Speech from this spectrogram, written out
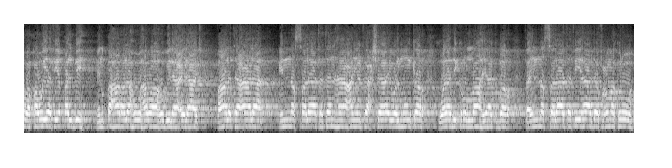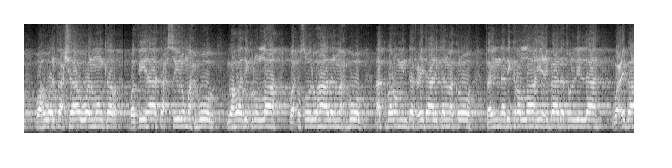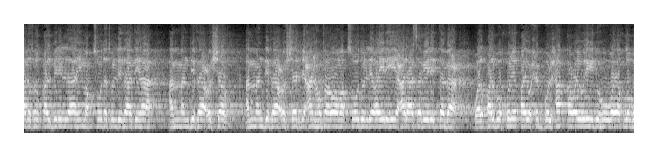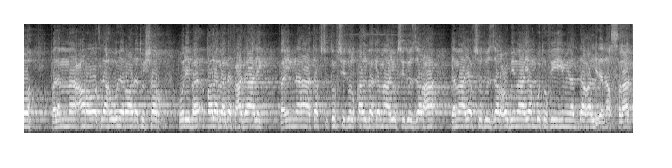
وقوي في قلبه انقهر له هواه بلا علاج. قال تعالى إن الصلاة تنهى عن الفحشاء والمنكر ولذكر الله أكبر. فإن الصلاة فيها دفع مكروه وهو الفحشاء والمنكر وفيها تحصيل محبوب وهو ذكر الله وحصول هذا المحبوب أكبر من دفع ذلك المكروه. فإن ذكر الله عبادة لله وعبادة القلب لله مقصودة لذاتها. أما اندفاع الشر أما اندفاع الشر عنه فهو مقصود لغيره على سبيل التبع. والقلب خلق يحب الحق ويريده ويطلبه. فلما عرضت له إرادة الشر طلب, طلب دفع ذلك فإنها تفسد القلب كما يفسد الزرع كما يفسد الزرع بما ينبت فيه من الدغل. اذا الصلاه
